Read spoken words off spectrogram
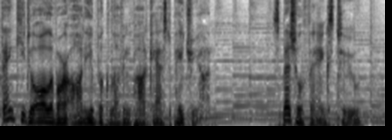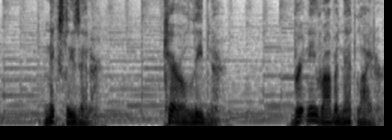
Thank you to all of our Audiobook Lovin' podcast Patreon. Special thanks to Nixley Zenner, Carol Liebner, Brittany Robinette Leiter,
